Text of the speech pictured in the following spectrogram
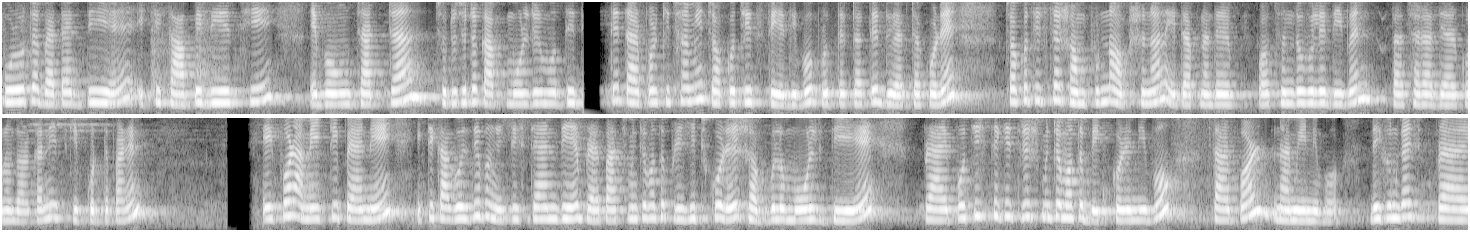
পুরোটা ব্যাটার দিয়ে একটি কাপে দিয়েছি এবং চারটা ছোট ছোট কাপ মোল্ডের মধ্যে দিতে তারপর কিছু আমি চকো চিপস দিয়ে দিব প্রত্যেকটাতে দু একটা করে। চকো চিপসটা সম্পূর্ণ অপশনাল এটা আপনাদের পছন্দ হলে দিবেন। তাছাড়া দেওয়ার কোনো দরকার নেই স্কিপ করতে পারেন। এরপর আমি একটি প্যানে একটি কাগজ দিয়ে এবং একটি স্ট্যান্ড দিয়ে প্রায় পাঁচ মিনিটের মতো প্রিহিট করে সবগুলো মোল্ড দিয়ে প্রায় পঁচিশ থেকে ত্রিশ মিনিটের মতো বেক করে নিব। তারপর নামিয়ে নেব। দেখুন গাইজ প্রায়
